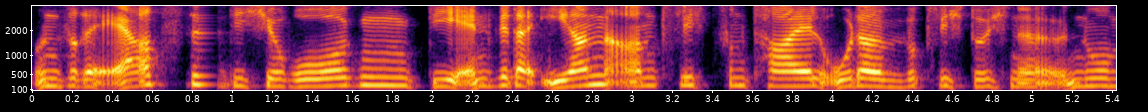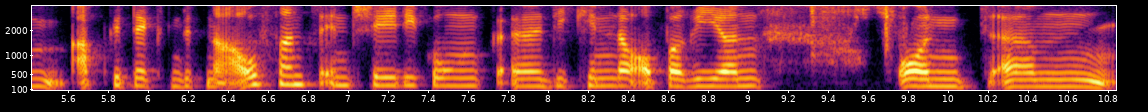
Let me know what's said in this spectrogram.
Unsere Ärzte, die Chirurgen, die entweder ehrenamtlich zum Teil oder wirklich durch eine, nur abgedeckt mit einer Aufwandsentschädigung äh, die Kinder operieren. Und ähm,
